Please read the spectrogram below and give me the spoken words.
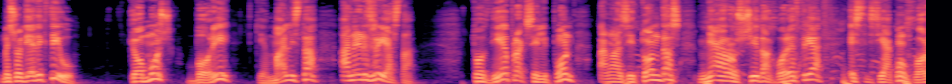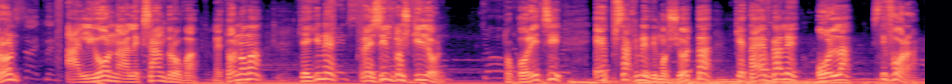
μέσω διαδικτύου. Κι όμως μπορεί και μάλιστα ανερυθρίαστα. Το διέπραξε λοιπόν αναζητώντας μια Ρωσίδα χορεύτρια αισθησιακών χωρών, Αλιώνα Αλεξάνδροβα με το όνομα, και έγινε ρεζίλ των σκυλιών. Το κορίτσι έψαχνε δημοσιότητα και τα έβγαλε όλα στη φόρα.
